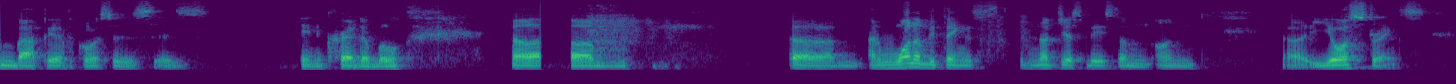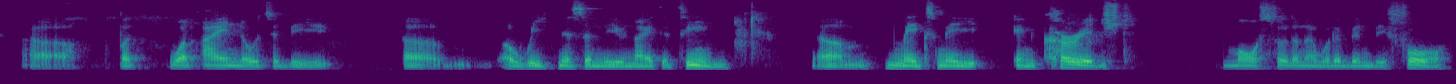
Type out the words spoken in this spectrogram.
Mbappe, of course, is is incredible. Uh, um, um, and one of the things, not just based on on uh, your strengths, uh, but what I know to be um, a weakness in the United team, um, makes me encouraged more so than I would have been before,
